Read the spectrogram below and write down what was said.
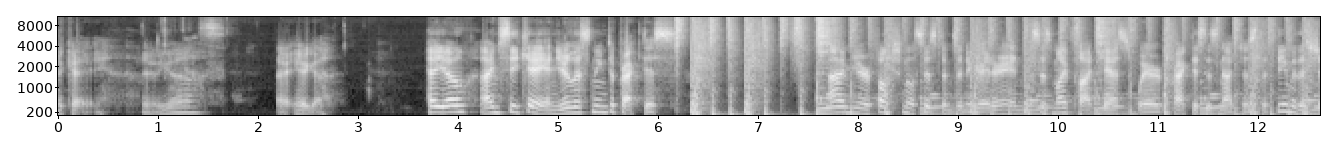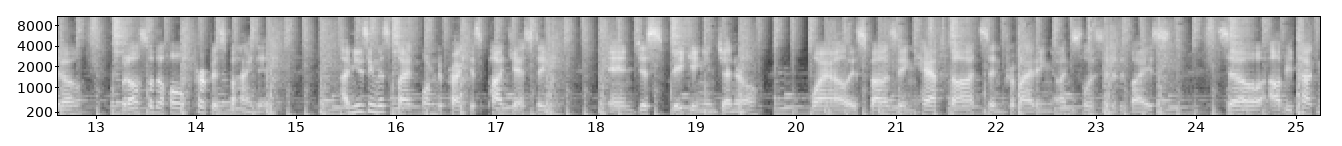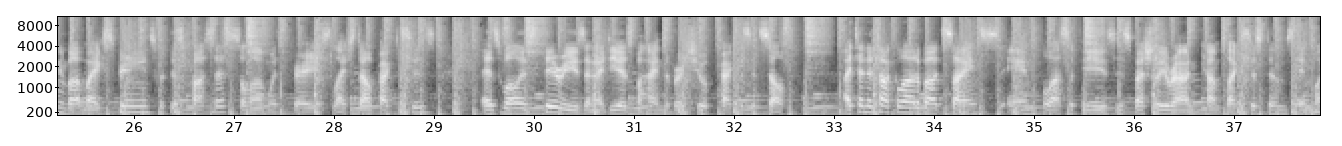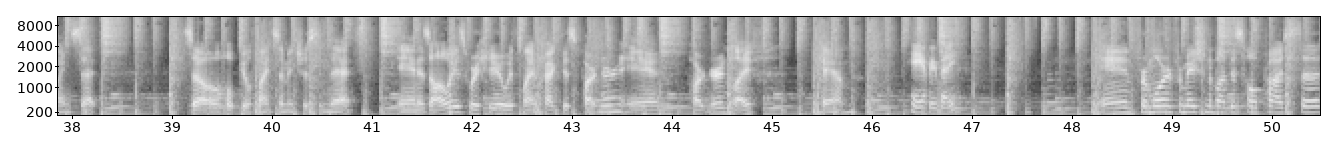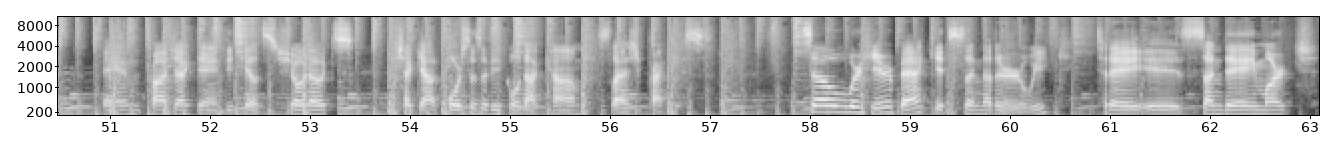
Okay, there we go. Yes. All right, here we go. Hey yo, I'm CK, and you're listening to Practice. I'm your functional systems integrator, and this is my podcast where practice is not just the theme of the show, but also the whole purpose behind it. I'm using this platform to practice podcasting and just speaking in general, while espousing half thoughts and providing unsolicited advice. So, I'll be talking about my experience with this process along with various lifestyle practices as well as theories and ideas behind the virtue of practice itself. I tend to talk a lot about science and philosophies, especially around complex systems and mindset. So, hope you'll find some interest in that. And as always, we're here with my practice partner and partner in life, Pam. Hey, everybody. And for more information about this whole process and project and detailed show notes, check out forcesofequal.com slash practice. So we're here back. It's another week. Today is Sunday, March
